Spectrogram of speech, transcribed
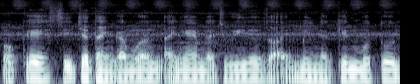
Ok, xin chân thành cảm ơn. Anh em đã chú ý theo dõi. Mình là kiên mô tun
